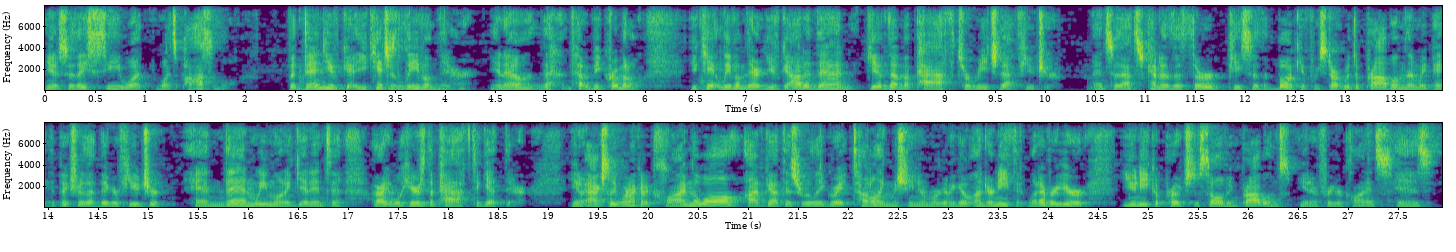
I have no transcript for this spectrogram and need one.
you know, so they see what what's possible. But then you've got, you can't just leave them there, you know, that, that would be criminal. You can't leave them there. You've got to then give them a path to reach that future. And so that's kind of the third piece of the book. If we start with the problem, then we paint the picture of that bigger future. And then we want to get into, all right, well, here's the path to get there. You know, actually, we're not going to climb the wall. I've got this really great tunneling machine and we're going to go underneath it. Whatever your unique approach to solving problems, you know, for your clients is,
